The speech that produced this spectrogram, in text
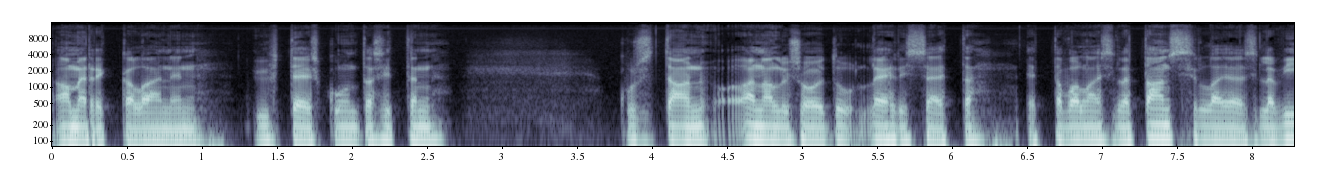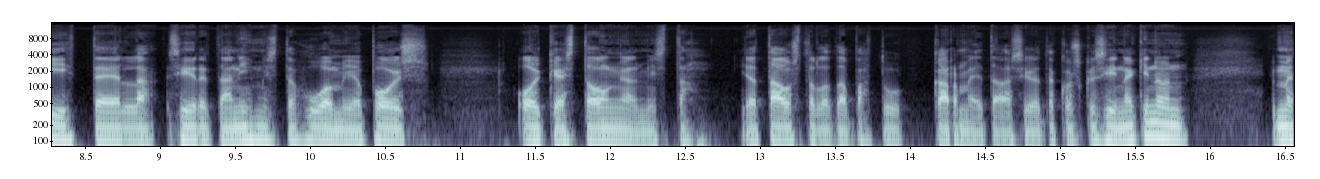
amerikkalainen yhteiskunta sitten, kun sitä on analysoitu lehdissä, että, että tavallaan sillä tanssilla ja sillä viihteellä siirretään ihmistä huomio pois oikeista ongelmista – ja taustalla tapahtuu karmeita asioita, koska siinäkin on, en mä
